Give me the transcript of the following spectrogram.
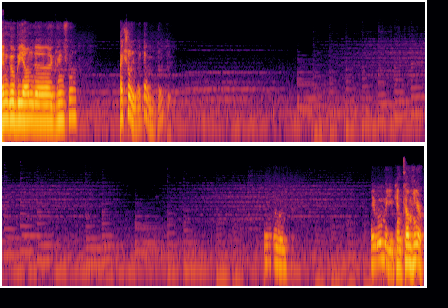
Can go beyond the green screen. Actually, I can break it. Hey, Rumi, you can come here.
